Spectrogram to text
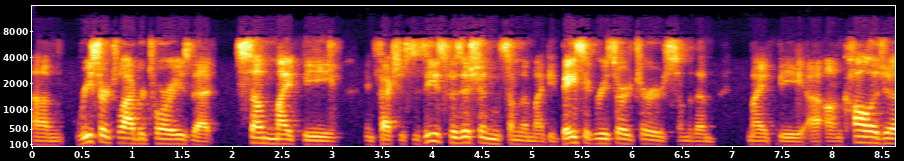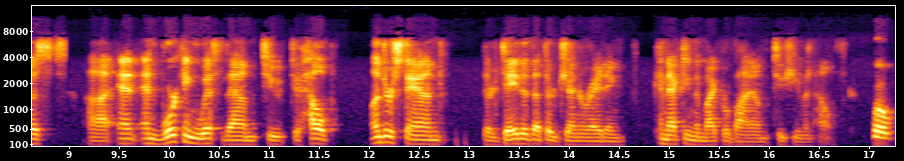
um, research laboratories that some might be infectious disease physicians, some of them might be basic researchers, some of them might be uh, oncologists, uh, and, and working with them to, to help understand their data that they're generating, connecting the microbiome to human health. Well,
